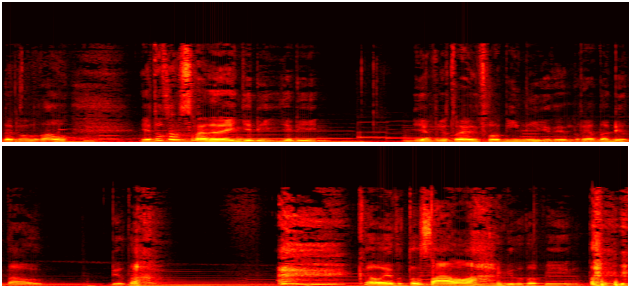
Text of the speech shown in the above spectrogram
dan lo tahu itu kan sutradara yang jadi jadi yang menyutradarai film ini gitu ternyata dia tahu dia tahu kalau itu tuh salah gitu tapi tapi,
